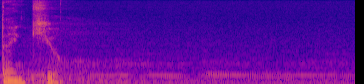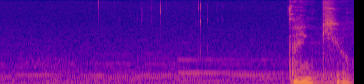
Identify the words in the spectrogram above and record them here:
Thank you. Thank you.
